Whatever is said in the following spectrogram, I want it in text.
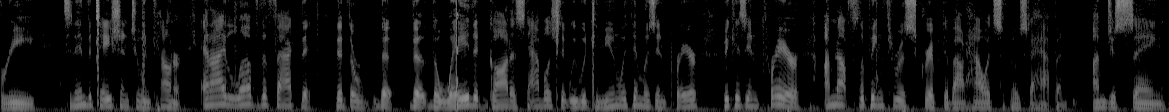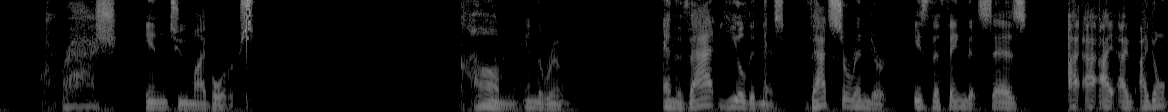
free. It's an invitation to encounter. And I love the fact that, that the, the, the, the way that God established that we would commune with Him was in prayer, because in prayer, I'm not flipping through a script about how it's supposed to happen. I'm just saying, crash into my borders. Come in the room. And that yieldedness, that surrender, is the thing that says, I, I, I, I don't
